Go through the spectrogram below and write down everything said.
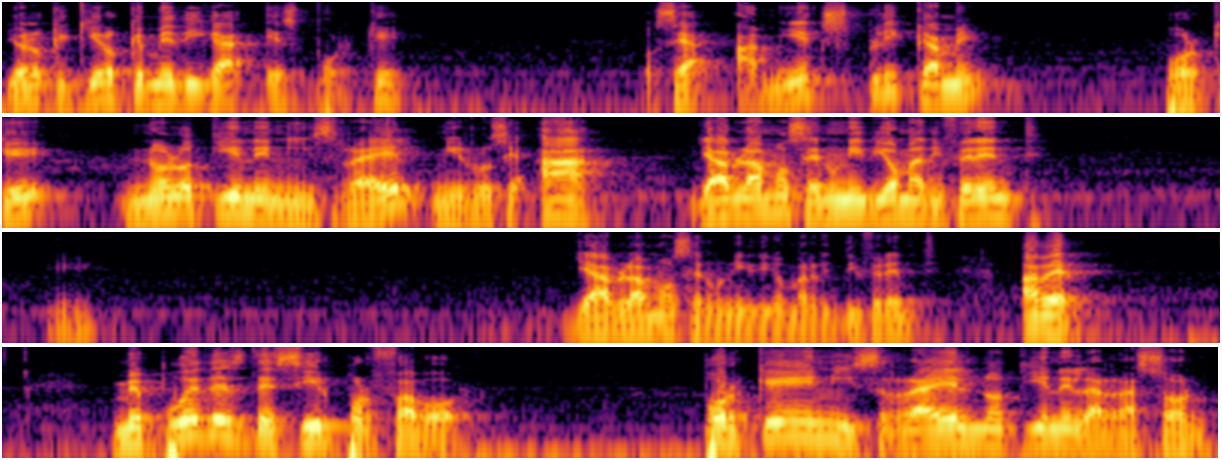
Yo lo que quiero que me diga es por qué. O sea, a mí explícame por qué no lo tiene ni Israel ni Rusia. Ah, ya hablamos en un idioma diferente. Ya hablamos en un idioma diferente. A ver, ¿me puedes decir por favor, por qué en Israel no tiene la razón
